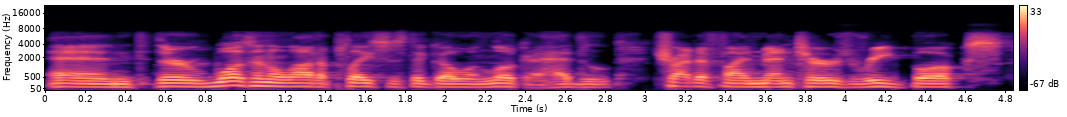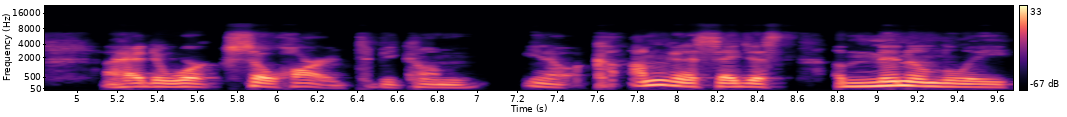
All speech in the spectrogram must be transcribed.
And there wasn't a lot of places to go and look. I had to try to find mentors read books. I had to work so hard to become you know, I'm going to say just a minimally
